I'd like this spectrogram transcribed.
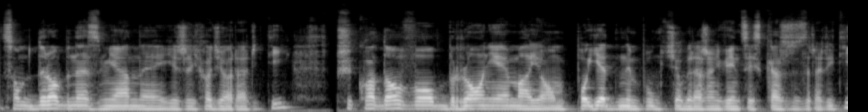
Są drobne zmiany, jeżeli chodzi o rarity. Przykładowo bronie mają po jednym punkcie obrażeń więcej z każdy z rarity.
